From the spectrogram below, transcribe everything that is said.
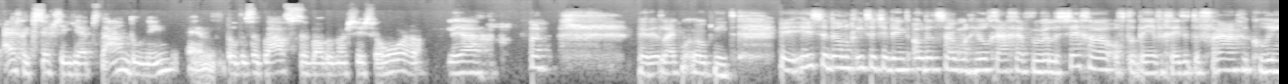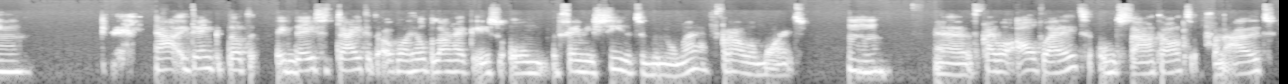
eigenlijk zeg je, je hebt een aandoening. En dat is het laatste wat de narcist wil horen. Ja, Nee, dat lijkt me ook niet. Hey, is er dan nog iets dat je denkt, oh, dat zou ik nog heel graag even willen zeggen? Of dat ben je vergeten te vragen, Corine? Ja, ik denk dat in deze tijd het ook wel heel belangrijk is om femicide te benoemen, vrouwenmoord. Uh, vrijwel altijd ontstaat dat vanuit.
